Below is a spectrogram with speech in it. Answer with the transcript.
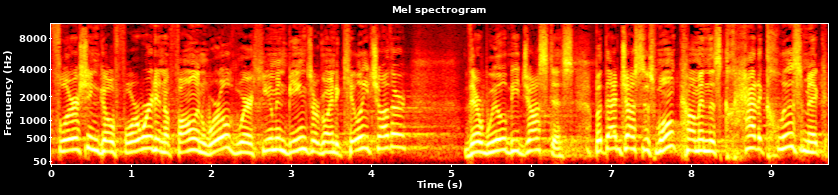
flourishing go forward in a fallen world where human beings are going to kill each other? There will be justice. But that justice won't come in this cataclysmic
